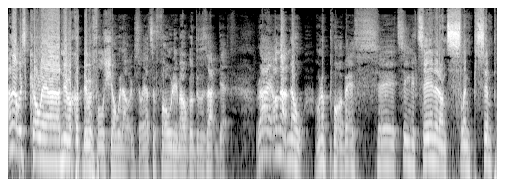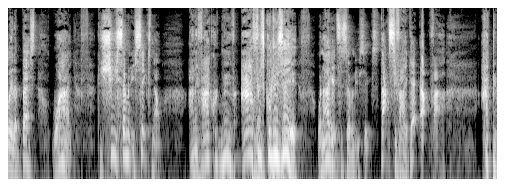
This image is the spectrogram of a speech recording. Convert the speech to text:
And that was Coey. I knew I couldn't do a full show without him, so I had to phone him. How good does that get? Right, on that note, I want to put a bit of uh, Tina Turner on Slim, Simply the Best. Why? Because she's 76 now. And if I could move half as good as her when I get to 76, that's if I get that far, I'd be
